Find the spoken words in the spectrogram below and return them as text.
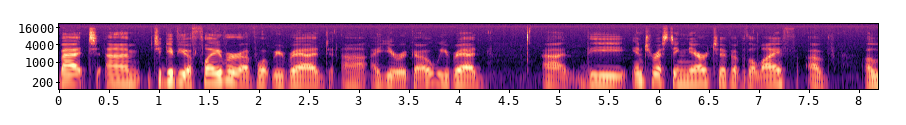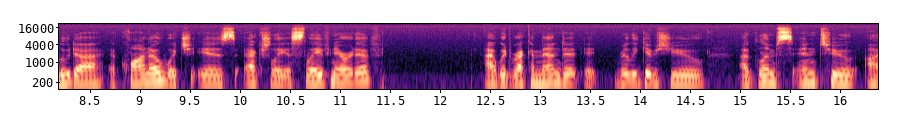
But um, to give you a flavor of what we read uh, a year ago, we read uh, the interesting narrative of the life of Olaudah Equiano, which is actually a slave narrative. I would recommend it. It really gives you a glimpse into uh,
